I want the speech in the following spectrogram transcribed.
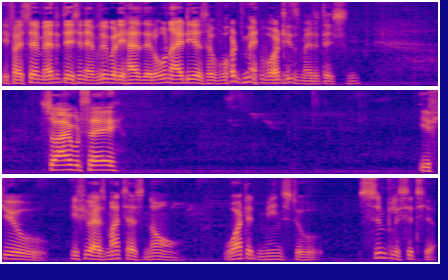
If I say meditation, everybody has their own ideas of what me- what is meditation. So I would say, if you… if you as much as know what it means to simply sit here,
